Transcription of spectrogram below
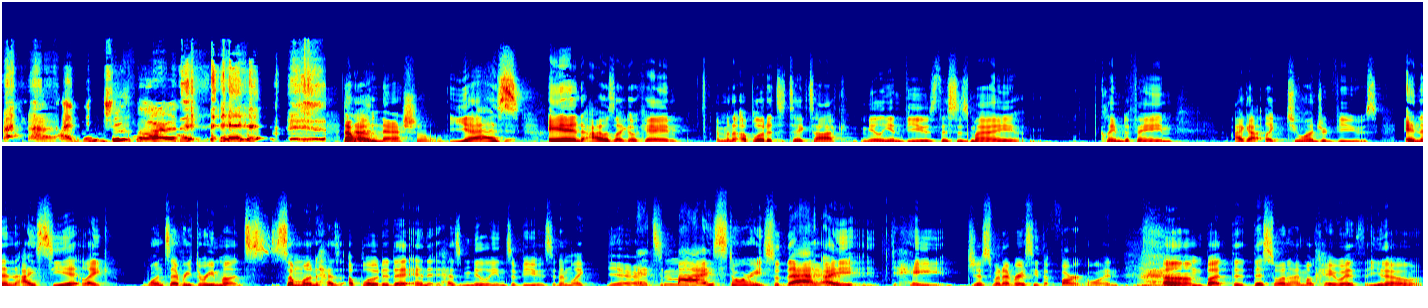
that? I think she farted. That And I- went national. Yes. And I was like, okay, I'm going to upload it to TikTok, million views. This is my claim to fame. I got like 200 views. And then I see it like once every three months, someone has uploaded it and it has millions of views. And I'm like, Yeah. it's my story. So that Yeah. I hate just whenever I see the fart one. Um, but the, this one I'm okay with. You know,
